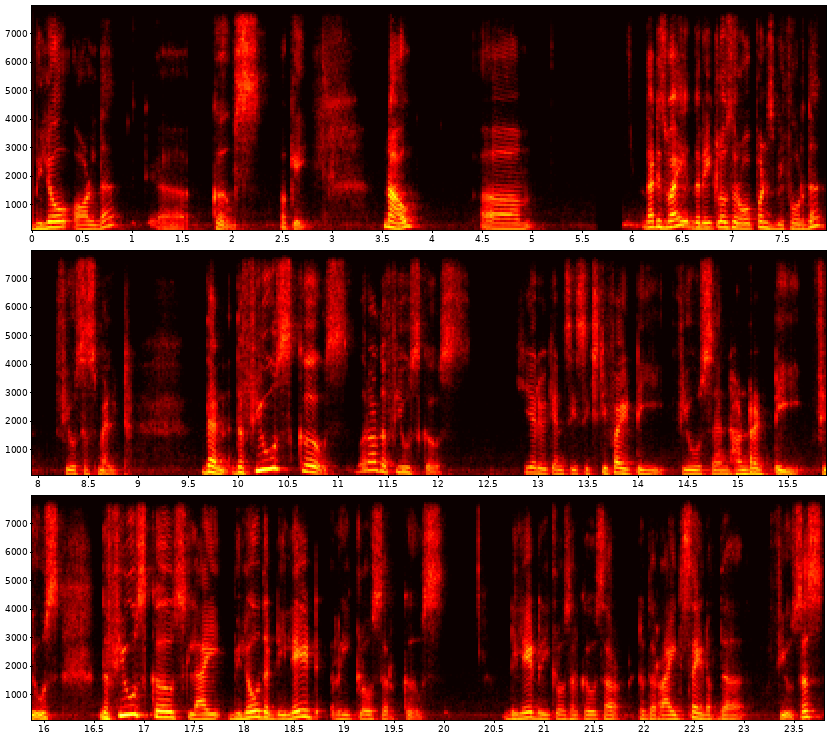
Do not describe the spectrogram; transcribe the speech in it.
below all the uh, curves okay now um, that is why the recloser opens before the fuses melt then the fuse curves where are the fuse curves here you can see 65T fuse and 100T fuse. The fuse curves lie below the delayed recloser curves. Delayed recloser curves are to the right side of the fuses.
